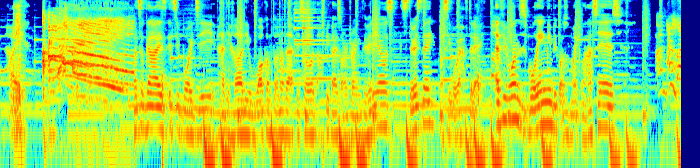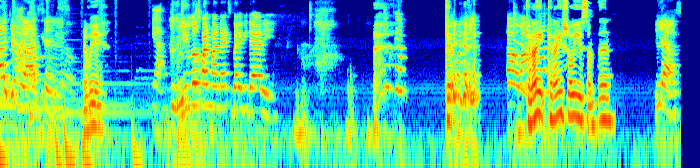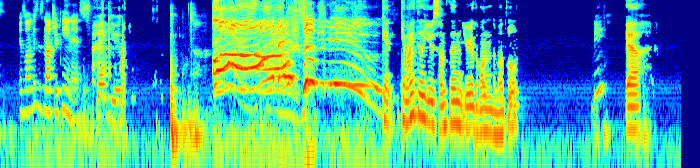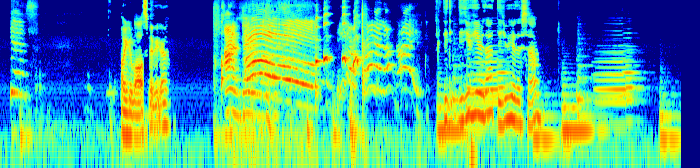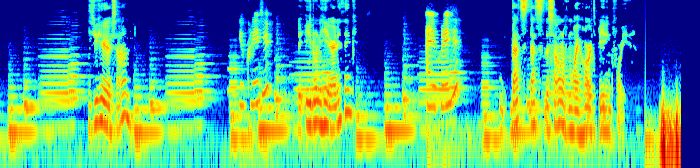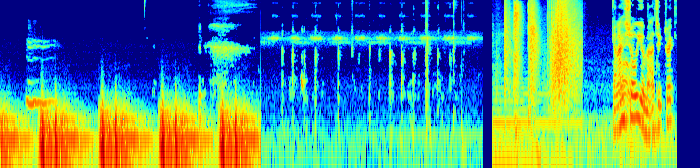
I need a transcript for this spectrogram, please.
Hi. What's up guys, it's your boy Ghadi Ghali, welcome to another episode, I hope you guys are enjoying the videos. It's Thursday, let's see what we have today. Everyone's bullying me because of my glasses. I like your glasses. Really? Yeah. You look like my next baby daddy. Can, can I can I show you something? Yes. As long as it's not your penis. Thank you. Oh, that's so cute. Can can I tell you something? You're the one in the middle. Me? Yeah. Yes. Are you lost, baby girl? I'm very. Oh. You are crying. I'm right. Did did you hear that? Did you hear the sound? Did you hear a sound? You crazy? You don't hear anything? Are you crazy? That's that's the sound of my heart beating for you. Mm. Can I show you a magic trick?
